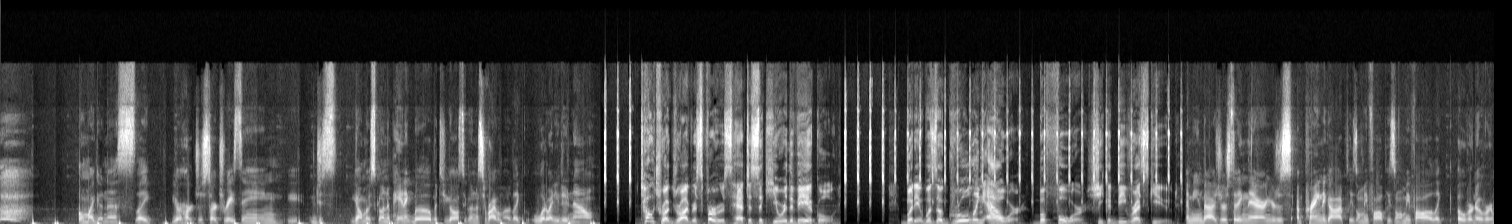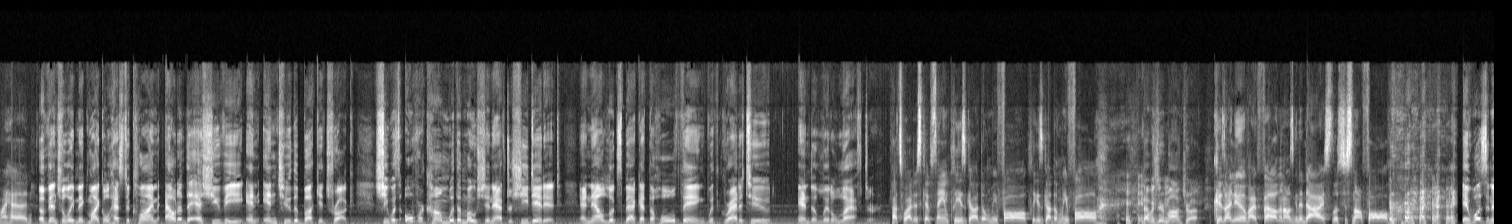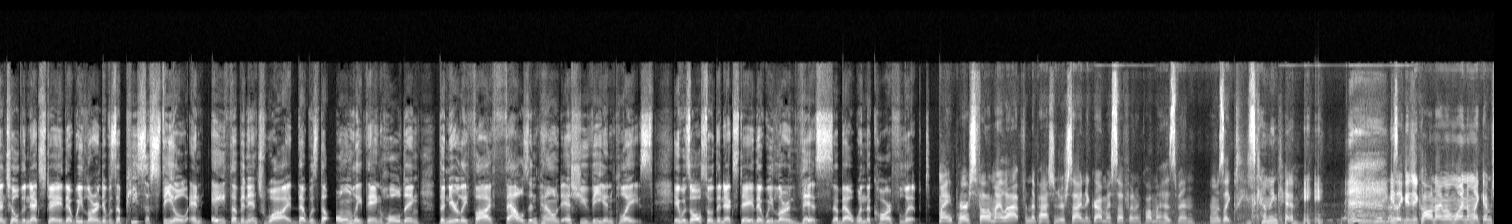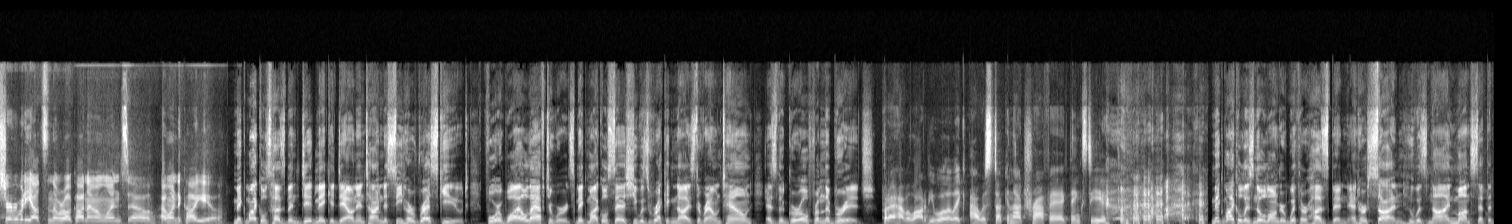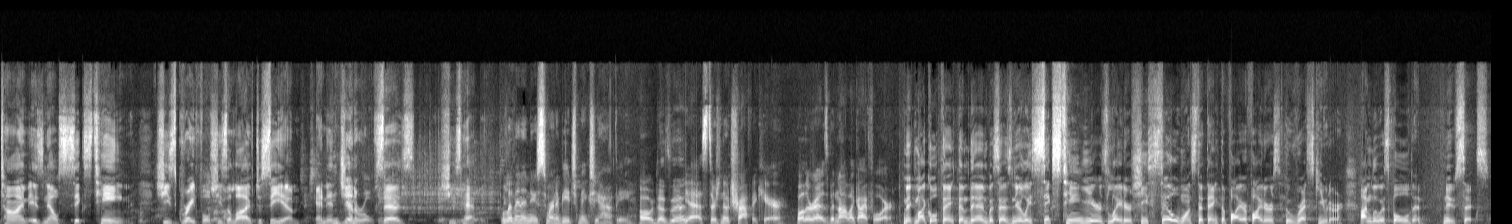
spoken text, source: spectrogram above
oh my goodness, like your heart just starts racing. You you just, you almost go into panic mode, but you also go into survival mode. Like, what do I need to do now? Tow truck drivers first had to secure the vehicle. But it was a grueling hour before she could be rescued. I mean, as you're sitting there and you're just I'm praying to God, please don't let me fall, please don't let me fall, like over and over in my head. Eventually, McMichael has to climb out of the SUV and into the bucket truck. She was overcome with emotion after she did it, and now looks back at the whole thing with gratitude and a little laughter. That's why I just kept saying, please God, don't let me fall, please God, don't let me fall. That was your mantra. Because I knew if I fell, then I was gonna die, so let's just not fall. It wasn't until the next day that we learned it was a piece of steel an eighth of an inch wide that was the only thing holding the nearly 5,000 pound SUV in place. It was also the next day that we learned this about when the car flipped. My purse fell on my lap from the passenger side, and I grabbed my cell phone and called my husband and was like, please come and get me. He's like, Did you call 911? I'm like, I'm sure everybody else in the world called 911, so I wanted to call you. McMichael's husband did make it down in time to see her rescued. For a while afterwards, McMichael says she was recognized around town as the girl from the bridge. but I have a lot of people that are like, I was stuck in that traffic thanks to you. McMichael is no longer with her husband, and her son, who was nine months at the time, is now 16. She's grateful she's alive to see him, and in general says she's happy. Living in New Smyrna Beach makes you happy. Oh, does it? Yes, there's no traffic here. Well, there is, but not like I 4. McMichael thanked them then, but says nearly 16 years later, she still wants to thank the firefighters who rescued her. I'm Louis Bolden, News 6.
